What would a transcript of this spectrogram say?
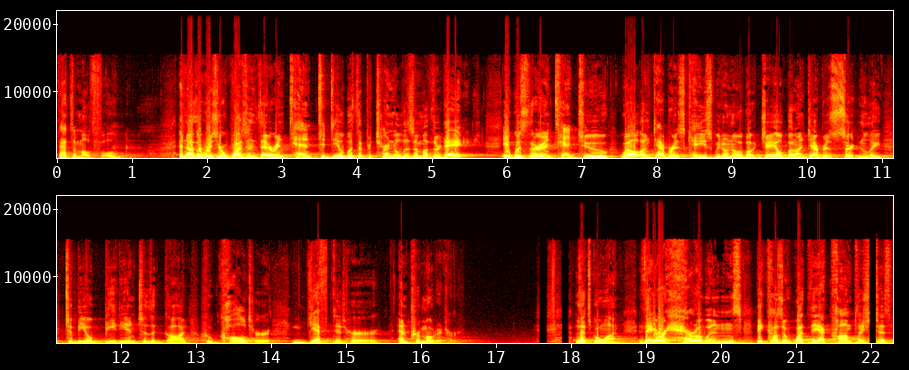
that's a mouthful. In other words, it wasn't their intent to deal with the paternalism of their day. It was their intent to, well, on Deborah's case, we don't know about Jael, but on Deborah's certainly, to be obedient to the God who called her, gifted her, and promoted her. Let's go on. They are heroines because of what they accomplished as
